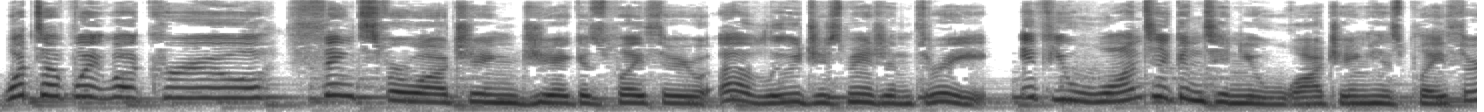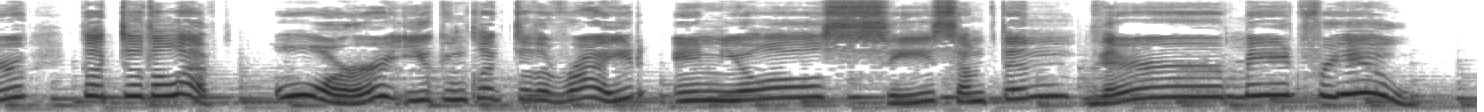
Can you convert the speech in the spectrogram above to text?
What's up, Wait What crew? Thanks for watching Jacob's playthrough of Luigi's Mansion 3. If you want to continue watching his playthrough, click to the left, or you can click to the right and you'll see something there made for you.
